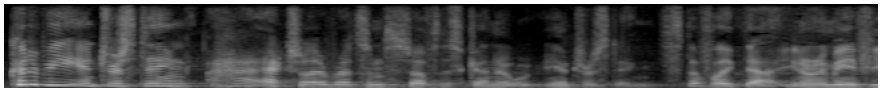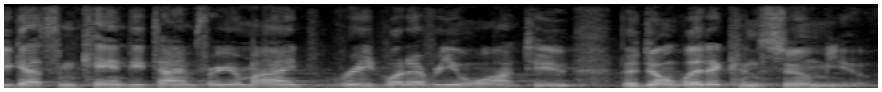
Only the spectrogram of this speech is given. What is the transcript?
Could it be interesting? Ah, actually, I read some stuff that's kind of interesting. Stuff like that. You know what I mean? If you got some candy time for your mind, read whatever you want to, but don't let it consume you.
